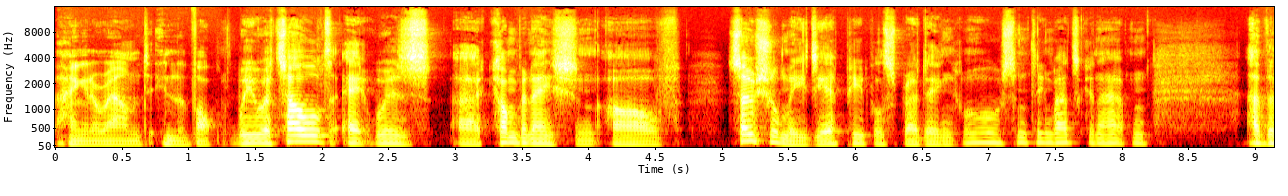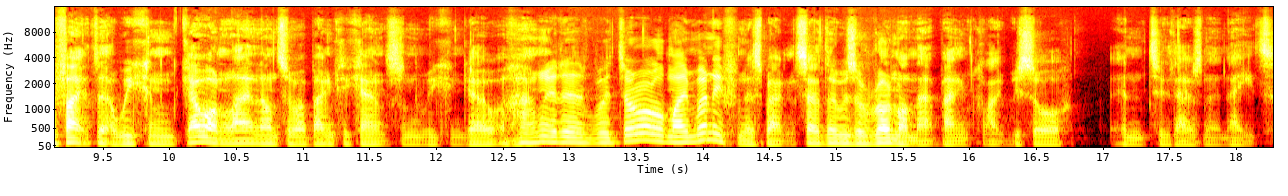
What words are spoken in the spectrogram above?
hanging around in the vault. We were told it was a combination of social media, people spreading, oh, something bad's going to happen, and the fact that we can go online onto our bank accounts and we can go, "Oh, I'm going to withdraw all my money from this bank. So there was a run on that bank like we saw in 2008.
